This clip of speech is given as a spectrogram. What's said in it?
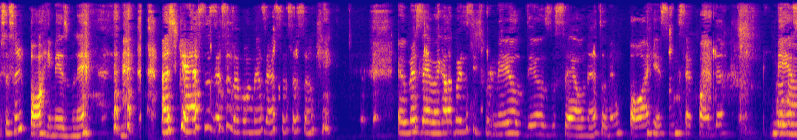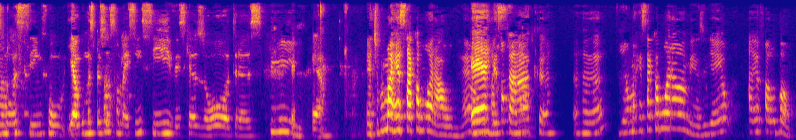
Sensação de porre mesmo, né? Acho que essas, essas, pelo menos é a sensação que eu percebo, aquela coisa assim, tipo, meu Deus do céu, né? Tô nem um porre, assim, você acorda mesmo assim, com... e algumas pessoas são mais sensíveis que as outras. Sim. É. É tipo uma ressaca moral, né? É, Uma moral. ressaca. Aham. E é uma ressaca moral mesmo. E aí eu, aí eu falo, bom,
